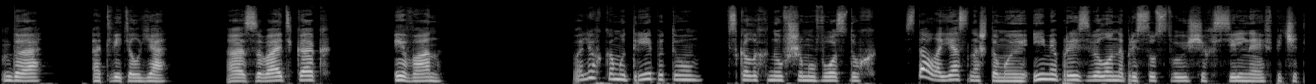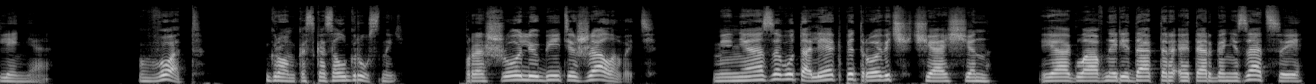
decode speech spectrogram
«Да», — ответил я. «А звать как?» «Иван». По легкому трепету, всколыхнувшему воздух, стало ясно, что мое имя произвело на присутствующих сильное впечатление. «Вот», — громко сказал грустный, — «прошу любить и жаловать. Меня зовут Олег Петрович Чащин. Я главный редактор этой организации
